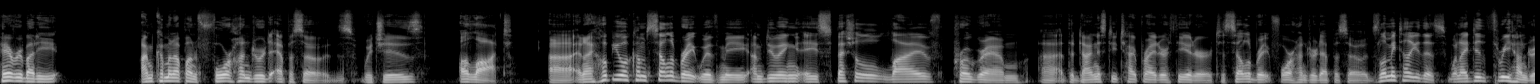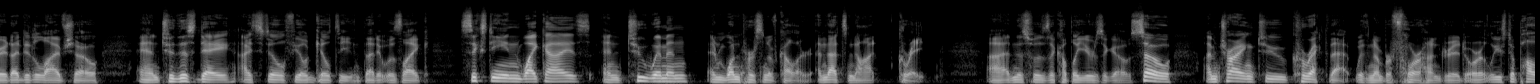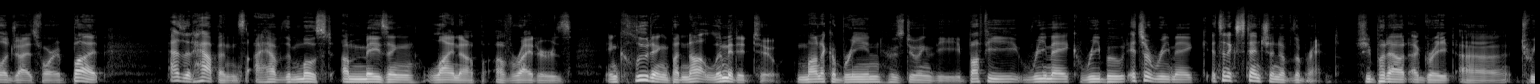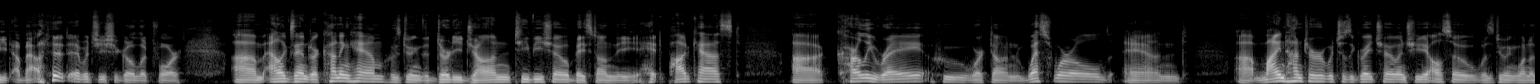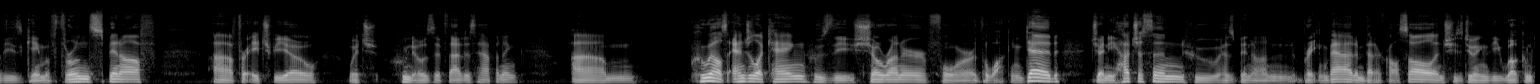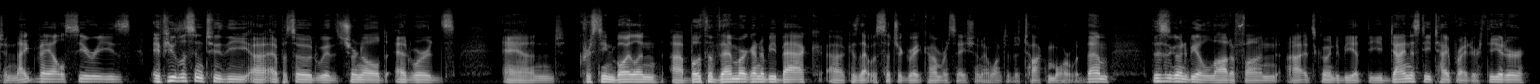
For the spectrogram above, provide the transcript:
Hey, everybody. I'm coming up on 400 episodes, which is a lot. Uh, and I hope you will come celebrate with me. I'm doing a special live program uh, at the Dynasty Typewriter Theater to celebrate 400 episodes. Let me tell you this when I did 300, I did a live show. And to this day, I still feel guilty that it was like 16 white guys and two women and one person of color. And that's not great. Uh, and this was a couple years ago. So I'm trying to correct that with number 400, or at least apologize for it. But as it happens, I have the most amazing lineup of writers, including but not limited to Monica Breen, who's doing the Buffy remake, reboot. It's a remake, it's an extension of the brand. She put out a great uh, tweet about it, which you should go look for. Um, Alexandra Cunningham, who's doing the Dirty John TV show based on the hit podcast uh, Carly Wray, who worked on Westworld and uh, Mindhunter, which is a great show, and she also was doing one of these Game of Thrones spin-off uh, for HBO, which who knows if that is happening. Um, who else? Angela Kang, who's the showrunner for The Walking Dead. Jenny Hutchison, who has been on Breaking Bad and Better Call Saul, and she's doing the Welcome to Night Vale series. If you listen to the uh, episode with Chernold Edwards, and Christine Boylan. Uh, both of them are going to be back because uh, that was such a great conversation. I wanted to talk more with them. This is going to be a lot of fun. Uh, it's going to be at the Dynasty Typewriter Theater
